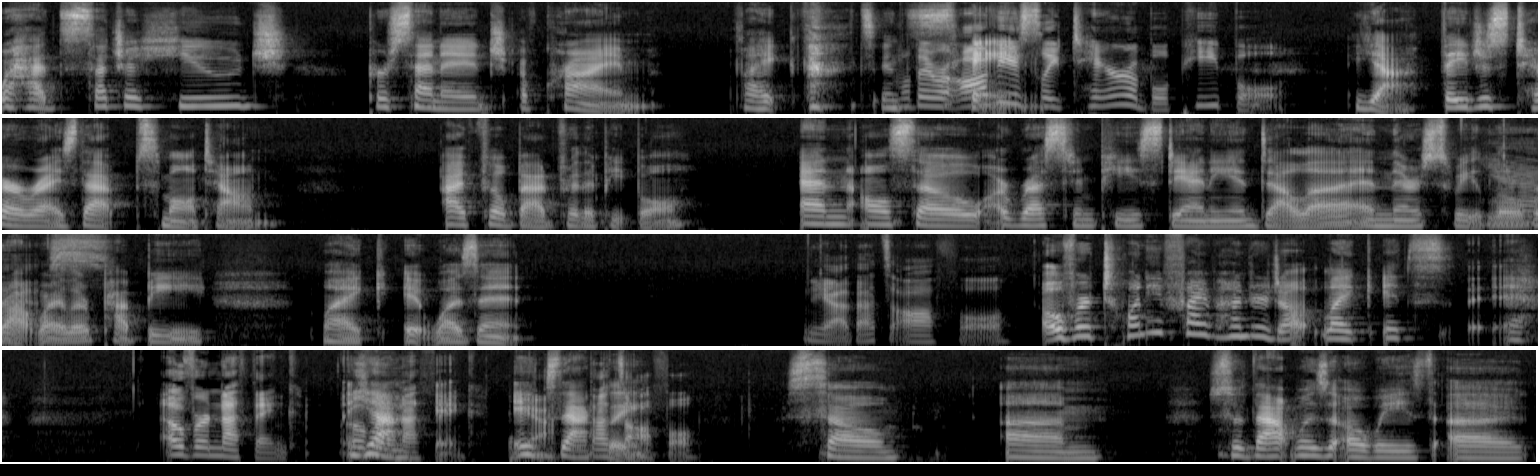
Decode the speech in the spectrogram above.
had such a huge percentage of crime. Like, that's insane. Well, they were obviously terrible people. Yeah, they just terrorized that small town. I feel bad for the people. And also, a rest in peace, Danny and Della and their sweet little Yes. Rottweiler puppy. Like, it wasn't Yeah, that's awful. over $2,500. Like, it's eh. Over nothing. Over Yeah, nothing. exactly. Yeah, that's awful. so, um, so that was always uh,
